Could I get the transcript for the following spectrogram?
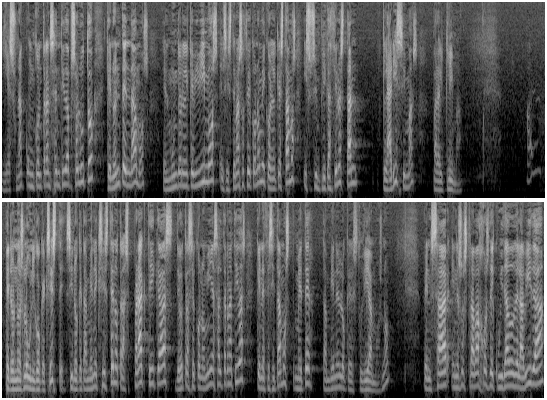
Y es un contrasentido absoluto que no entendamos el mundo en el que vivimos, el sistema socioeconómico en el que estamos y sus implicaciones tan clarísimas para el clima. Pero no es lo único que existe, sino que también existen otras prácticas de otras economías alternativas que necesitamos meter también en lo que estudiamos. ¿no? Pensar en esos trabajos de cuidado de la vida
